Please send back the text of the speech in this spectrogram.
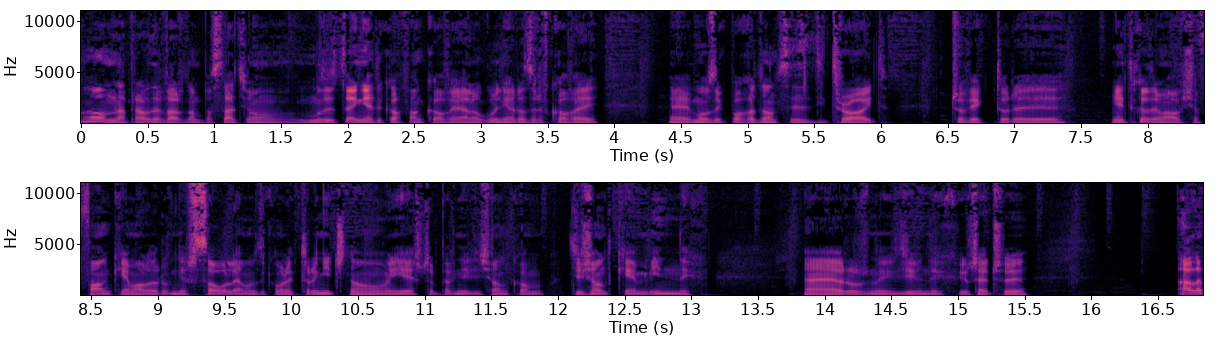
no, naprawdę ważną postacią muzyce nie tylko funkowej, ale ogólnie rozrywkowej. E, muzyk pochodzący z Detroit, człowiek, który nie tylko zajmował się funkiem, ale również soulem, muzyką elektroniczną i jeszcze pewnie dziesiątką, dziesiątkiem innych e, różnych dziwnych rzeczy. Ale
